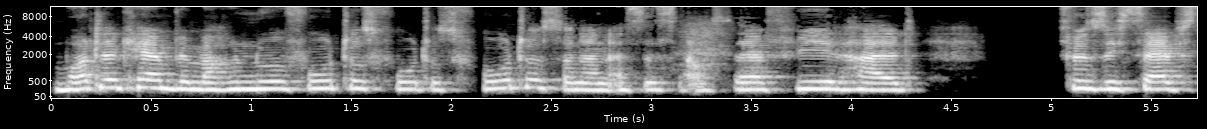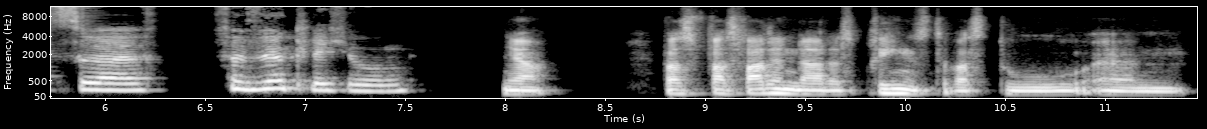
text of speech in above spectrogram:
Modelcamp, wir machen nur Fotos, Fotos, Fotos, sondern es ist auch sehr viel halt für sich selbst zur Verwirklichung. Ja. Was, was war denn da das Prägendste, was du ähm,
